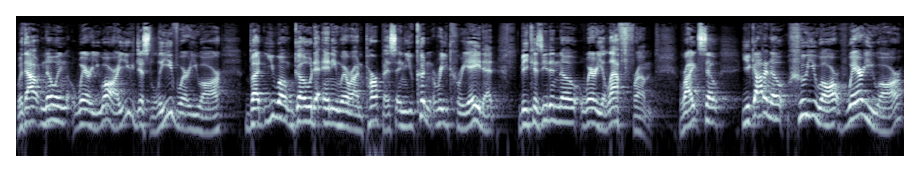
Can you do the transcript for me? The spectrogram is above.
without knowing where you are. You could just leave where you are, but you won't go to anywhere on purpose and you couldn't recreate it because you didn't know where you left from, right? So you got to know who you are, where you are.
